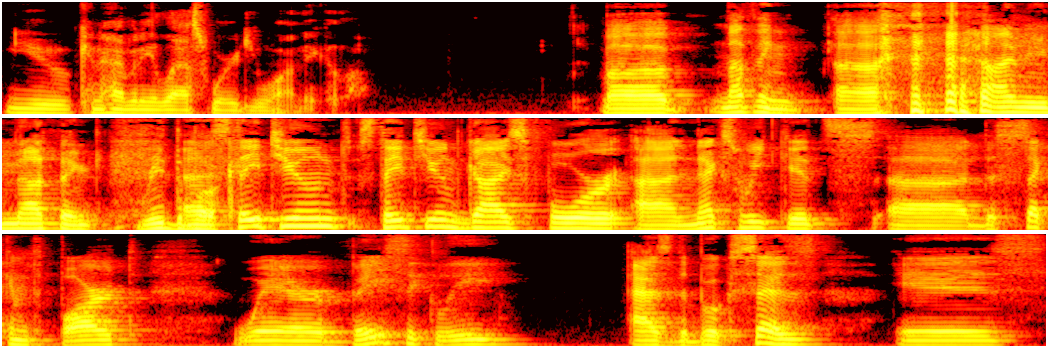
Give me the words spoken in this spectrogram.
you can have any last word you want, Nicola. Uh, nothing. Uh, I mean, nothing. Read the Uh, book. stay tuned. Stay tuned, guys, for uh, next week. It's uh, the second part where basically, as the book says, is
